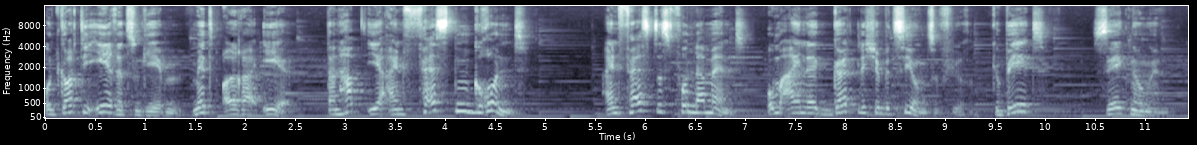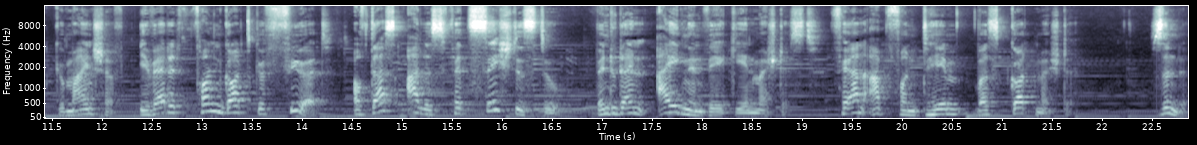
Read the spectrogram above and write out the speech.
und Gott die Ehre zu geben mit eurer Ehe, dann habt ihr einen festen Grund, ein festes Fundament, um eine göttliche Beziehung zu führen. Gebet, Segnungen, Gemeinschaft. Ihr werdet von Gott geführt. Auf das alles verzichtest du wenn du deinen eigenen Weg gehen möchtest, fernab von dem, was Gott möchte. Sünde.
